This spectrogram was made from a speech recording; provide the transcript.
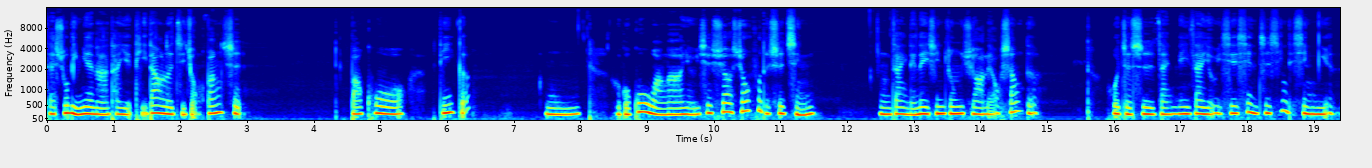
在书里面呢，他也提到了几种方式，包括第一个，嗯，如果过往啊有一些需要修复的事情，嗯，在你的内心中需要疗伤的。或者是在你内在有一些限制性的信念，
